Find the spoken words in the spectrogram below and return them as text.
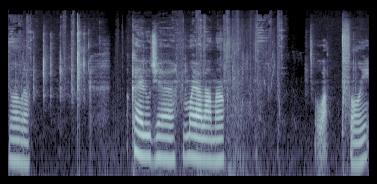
Dobra. Okej, ludzie, moja lama. Łatwo. i-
